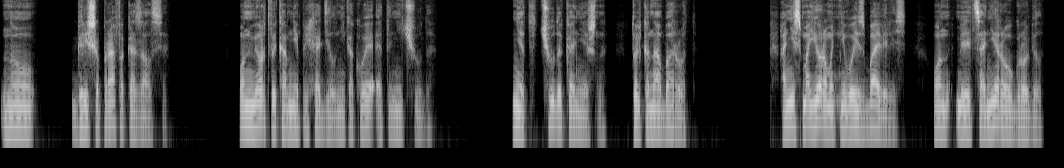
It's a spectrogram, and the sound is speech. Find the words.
«Ну, Гриша прав оказался. Он мертвый ко мне приходил, никакое это не чудо. Нет, чудо, конечно, только наоборот. Они с майором от него избавились. Он милиционера угробил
